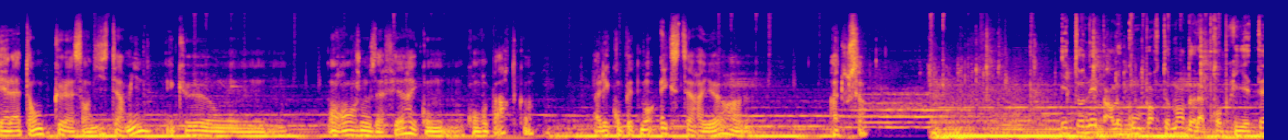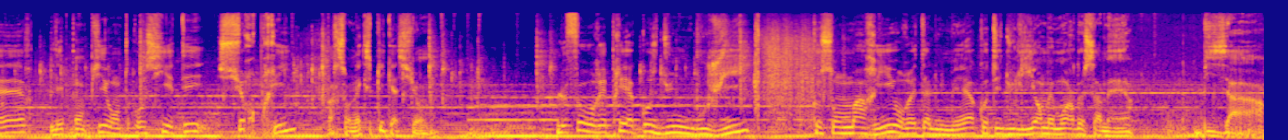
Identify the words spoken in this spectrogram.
elle attend que l'incendie se termine et qu'on on range nos affaires et qu'on reparte. Elle est complètement extérieure à tout ça. Étonnés par le comportement de la propriétaire, les pompiers ont aussi été surpris par son explication. Le feu aurait pris à cause d'une bougie que son mari aurait allumée à côté du lit en mémoire de sa mère. Bizarre.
